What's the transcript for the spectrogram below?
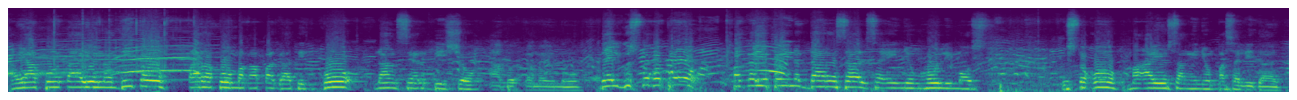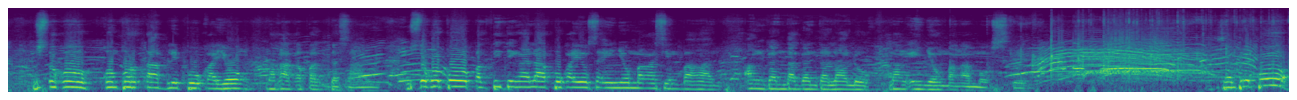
Kaya po tayo nandito para po makapaghatid po ng serbisyong abot kamay mo. Dahil gusto ko po, pag kayo po ay nagdarasal sa inyong Holy Mosque, Gusto ko maayos ang inyong pasalidad. Gusto ko komportable po kayong nakakapagdasal. Gusto ko po pagtitingala po kayo sa inyong mga simbahan, ang ganda-ganda lalo ng inyong mga mosque. Siyempre po,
